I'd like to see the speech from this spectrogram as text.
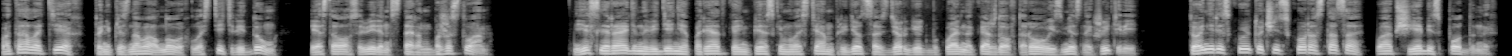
хватало тех, кто не признавал новых властителей дум и оставался верен старым божествам. Если ради наведения порядка имперским властям придется вздергивать буквально каждого второго из местных жителей, то они рискуют очень скоро остаться вообще без подданных.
